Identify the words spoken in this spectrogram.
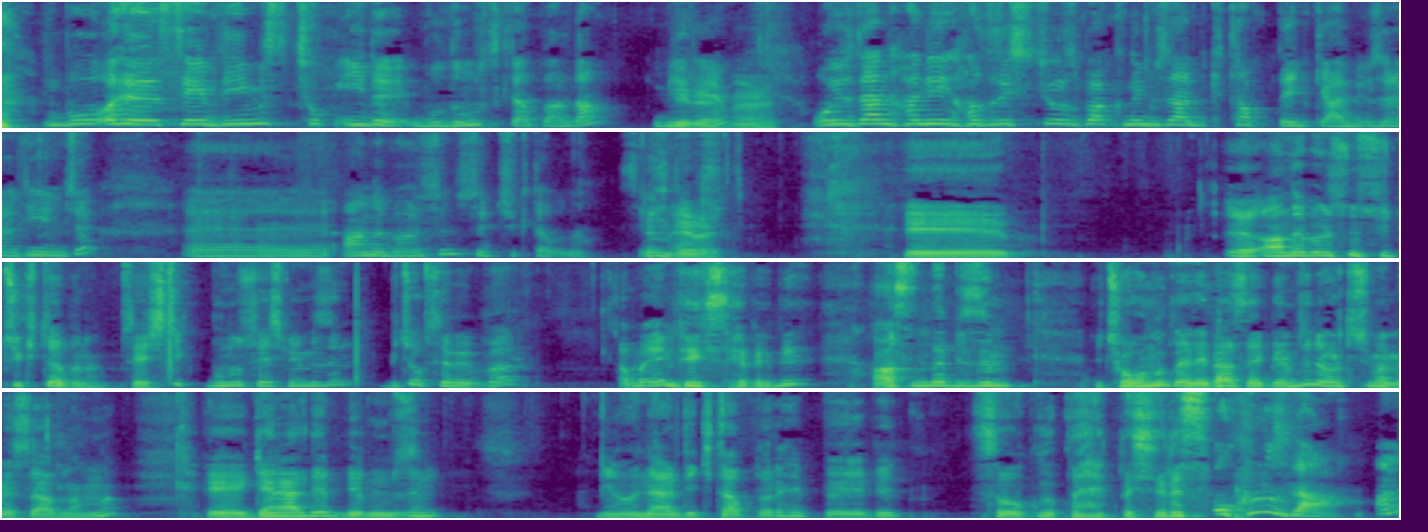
Bu e, sevdiğimiz çok iyi de bulduğumuz kitaplardan biri. Biri, evet. O yüzden hani hazır istiyoruz bak ne güzel bir kitap denk geldi üzerine deyince e, Anna Burns'ün Sütçü kitabını Değil seçtik. mi? Evet. Ee, e, Anna Burns'ün Sütçü kitabını seçtik. Bunu seçmemizin birçok sebebi var. Ama en büyük sebebi aslında bizim çoğunlukla edebiyat sevgilerimizin örtüşmemesi ablamla. Ee, genelde birbirimizin e, önerdiği kitapları hep böyle bir soğuklukla yaklaşırız. Okuruz da ama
